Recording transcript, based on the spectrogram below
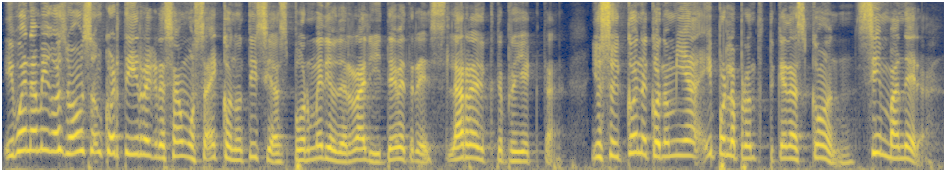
Y bueno amigos, vamos a un corte y regresamos a Econoticias por medio de Radio y TV3, la radio que te proyecta. Yo soy Con Economía y por lo pronto te quedas con Sin Bandera.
